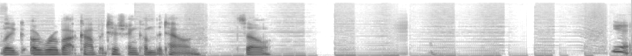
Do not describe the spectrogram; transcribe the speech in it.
like a robot competition come to town. So, yeah.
